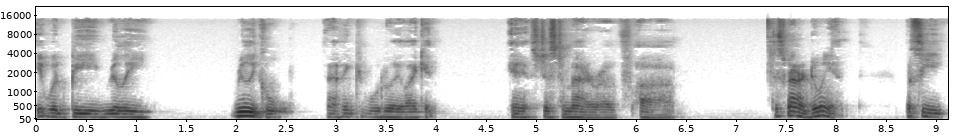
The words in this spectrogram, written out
it would be really really cool, and I think people would really like it. And it's just a matter of uh, just a matter of doing it. But see,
